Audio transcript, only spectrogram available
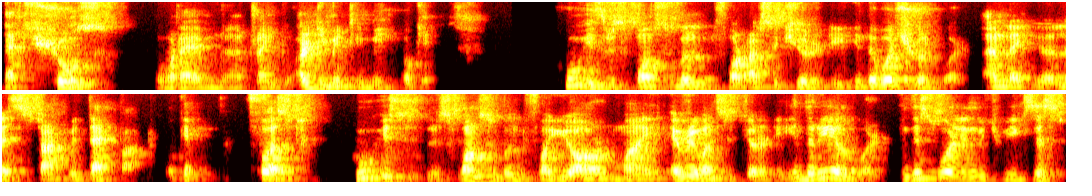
that shows what I am uh, trying to ultimately mean. Okay, who is responsible for our security in the virtual world? And like, uh, let's start with that part. Okay, first, who is responsible for your, my, everyone's security in the real world, in this world in which we exist?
